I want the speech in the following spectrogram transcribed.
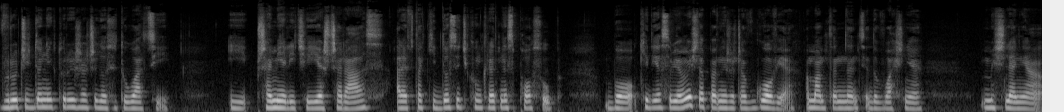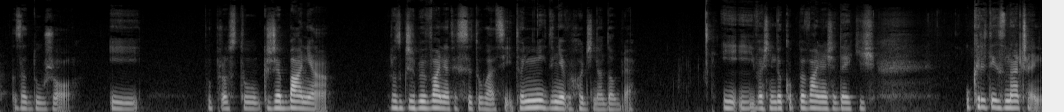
wrócić do niektórych rzeczy, do sytuacji i przemielić je jeszcze raz, ale w taki dosyć konkretny sposób, bo kiedy ja sobie myślę o pewnych w głowie, a mam tendencję do właśnie myślenia za dużo, i po prostu grzebania, rozgrzebywania tych sytuacji. I to nigdy nie wychodzi na dobre. I, i właśnie dokopywania się do jakichś ukrytych znaczeń,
